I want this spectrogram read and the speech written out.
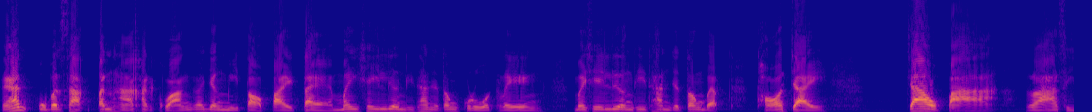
ดังนั้นอุปสรรคปัญหาขัดขวางก็ยังมีต่อไป แต่ไม่ใช่เรื่องที่ท่านจะต้องกลัวเกรง ไม่ใช่เรื่องที่ท่านจะต้องแบบท้อใจเจ้าป่า ราศี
